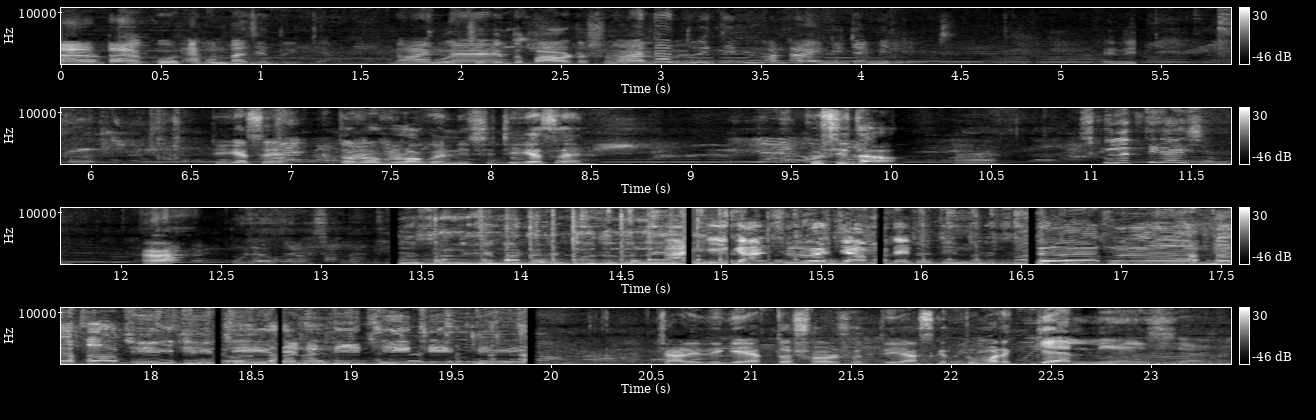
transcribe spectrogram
বারোটা ঠাকুর? এখন বাজে দুইটা। নয়নদা বলছে কিন্তু বারোটার সময় নয়নদা আসবে। দুই তিন ঘণ্টা এনি টাইম লেট ঠিক আছে তোরও ব্লগে নিছি ঠিক আছে? খুশি তো? স্কুলের থেকে আইছেন হ্যাঁ? কি গান শুরু হয়েছে আমাদের। চারিদিকে এত সরস্বতী আজকে তোমার ক্যান নিয়ে এসেছি আমি?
